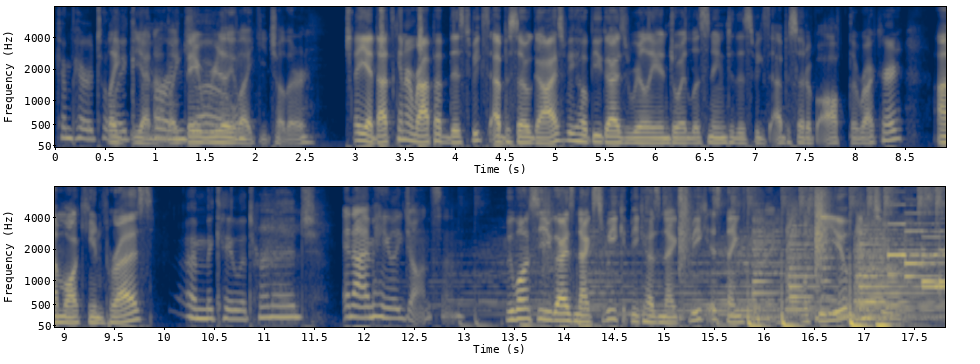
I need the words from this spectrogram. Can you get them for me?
compared to like, like, yeah, no, like and they really like each other. But yeah, that's gonna wrap up this week's episode, guys. We hope you guys really enjoyed listening to this week's episode of Off the Record. I'm Joaquin Perez. I'm Mikaela Turnage. And I'm Haley Johnson. We won't see you guys next week because next week is Thanksgiving. We'll see you in two weeks.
